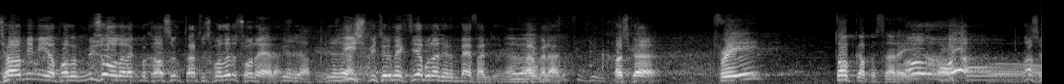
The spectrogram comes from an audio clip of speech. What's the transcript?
cami mi yapalım müze olarak mı kalsın tartışmaları sona erer. Güzel, güzel. İş bitirmek diye buna derim beyefendi. Fevkalade. Başka? Three. Topkapı Sarayı. Allah! Nasıl?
